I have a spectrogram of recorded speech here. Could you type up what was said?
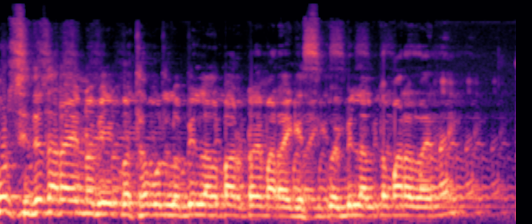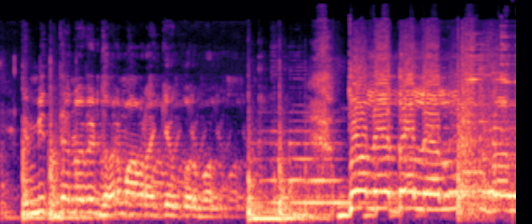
মসজিদে দাঁড়ায় নবী কথা বলল, বিল্লাল বারোটায় মারা গেছি, কই বিল্লাল তো মারা যায় নাই? মিথ্যা নবীর ধর্ম আমরা কেউ করব না। দলে দলে লোকজন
